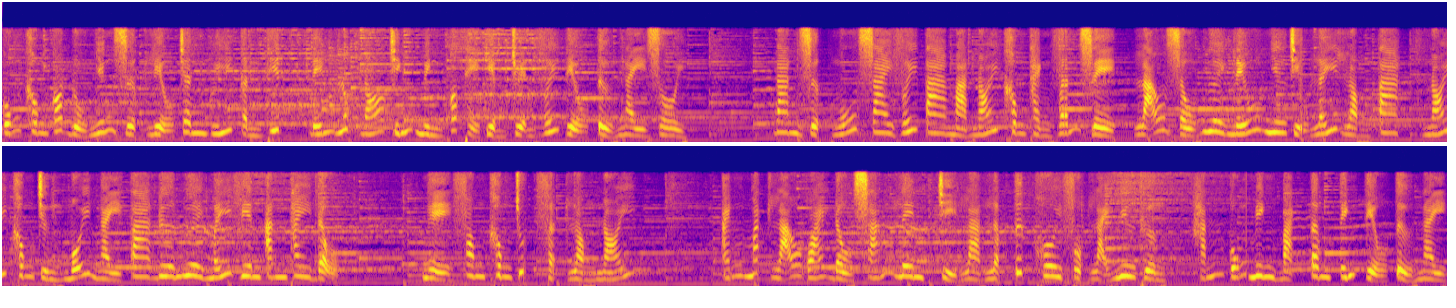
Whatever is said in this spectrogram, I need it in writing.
cũng không có đủ những dược liệu chân quý cần thiết. Đến lúc đó chính mình có thể kiểm chuyện với tiểu tử này rồi. Đan dược ngũ sai với ta mà nói không thành vấn đề. Lão giàu ngươi nếu như chịu lấy lòng ta, Nói không chừng mỗi ngày ta đưa ngươi mấy viên ăn thay đậu. Nghệ phong không chút phật lòng nói. Ánh mắt lão quái đầu sáng lên, chỉ là lập tức khôi phục lại như thường. Hắn cũng minh bạch tâm tính tiểu tử này,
